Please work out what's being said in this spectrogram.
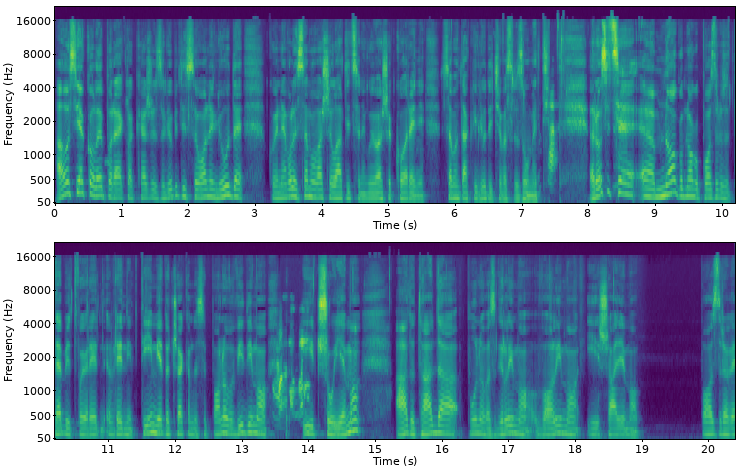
a ovo si jako lepo rekla, kaže, zaljubiti se u one ljude koji ne vole samo vaše latice, nego i vaše korenje, samo takvi ljudi će vas razumeti. Rosice, e, mnogo, mnogo pozdrav za tebe i tvoj red, vredni tim, jedno čekam da se ponovo vidimo Hvala. i čujemo, a do tada puno vas grlimo, volimo i šaljemo pozdrave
